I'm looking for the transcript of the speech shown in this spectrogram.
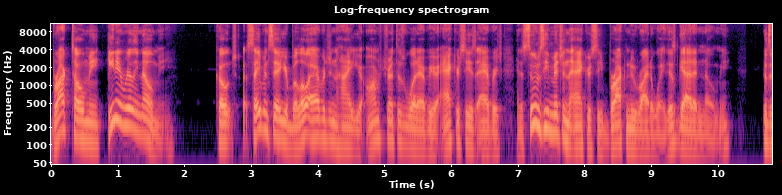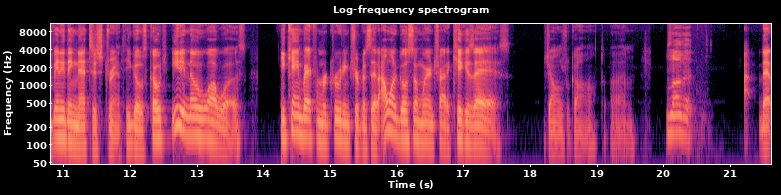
Brock told me he didn't really know me. Coach, Saban said you're below average in height, your arm strength is whatever, your accuracy is average. And as soon as he mentioned the accuracy, Brock knew right away. This guy didn't know me. Because if anything, that's his strength. He goes, Coach, he didn't know who I was. He came back from recruiting trip and said, I want to go somewhere and try to kick his ass. Jones recalled. Um, Love it. That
